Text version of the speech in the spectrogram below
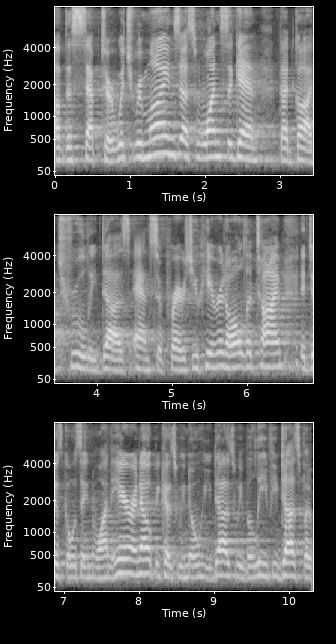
of the scepter, which reminds us once again that God truly does answer prayers. You hear it all the time. It just goes in one ear and out because we know He does, we believe He does, but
